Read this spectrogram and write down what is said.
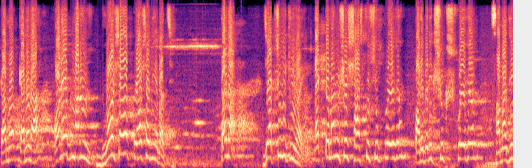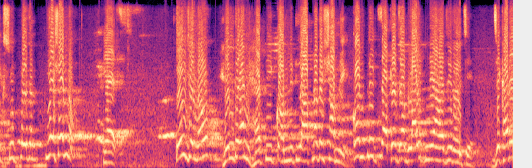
কেন- কেননা অনেক মানুষ ধোঁয়াশা, কুয়াশা নিয়ে পাচ্ছে তাই না? যে অ্যাকচুয়ালি কি হয়? একটা মানুষের স্বাস্থ্য সুখ প্রয়োজন পারিবারিক সুখ প্রয়োজন সামাজিক সুখ প্রয়োজন ইয়েস আর নো ইয়েস এই জন্য হেলদি অ্যান্ড হ্যাপি কমিউনিটি আপনাদের সামনে কমপ্লিট প্যাকেজ অফ লাইফ নিয়ে হাজির হয়েছে যেখানে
